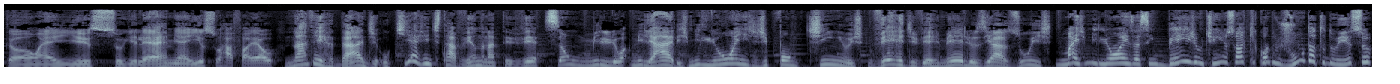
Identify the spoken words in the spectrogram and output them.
Então é isso, Guilherme, é isso, Rafael. Na verdade, o que a gente está vendo na TV são milho milhares, milhões de pontinhos verde, vermelhos e azuis, mas milhões assim bem juntinhos, só que quando junta tudo isso,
